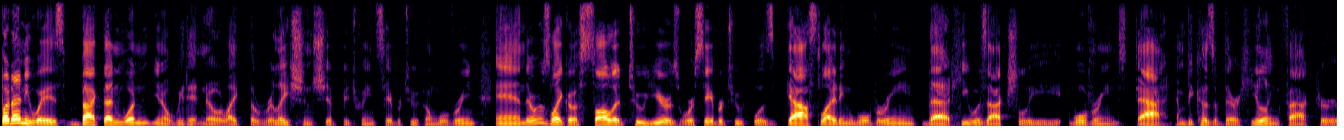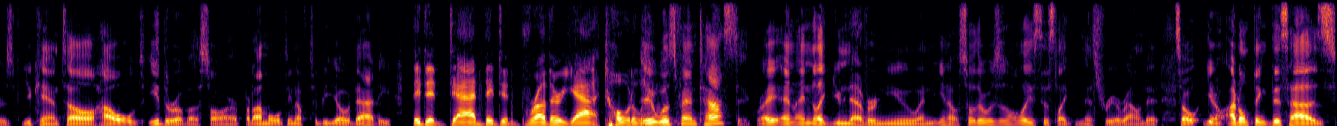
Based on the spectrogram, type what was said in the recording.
But anyways, back then when, you know, we didn't know like the relationship between Sabretooth and Wolverine. And there was like a solid two years where Sabretooth was gaslighting Wolverine that he was actually Wolverine's dad. And because of their healing factors, you can't tell how old either of us are, but I'm old enough to be yo daddy. They did dad, they did brother. Yeah, totally. It was fantastic, right? And and like you never knew, and you know, so there was always this like mystery around it. So you know, I don't think this has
